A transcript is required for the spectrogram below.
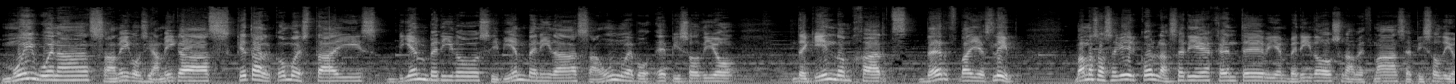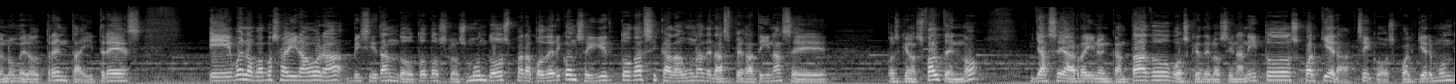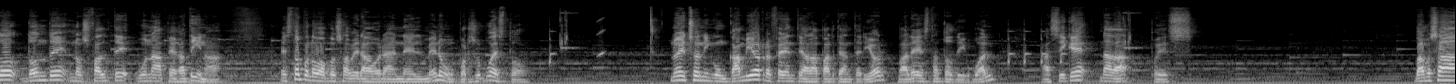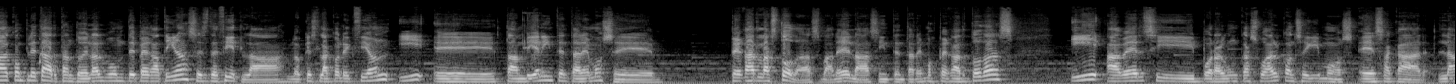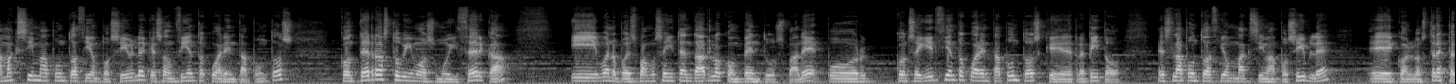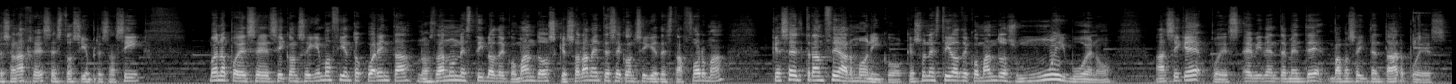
Muy buenas amigos y amigas, ¿qué tal? ¿Cómo estáis? Bienvenidos y bienvenidas a un nuevo episodio de Kingdom Hearts Birth by Sleep. Vamos a seguir con la serie, gente, bienvenidos una vez más, episodio número 33. Y bueno, vamos a ir ahora visitando todos los mundos para poder conseguir todas y cada una de las pegatinas eh, pues que nos falten, ¿no? Ya sea Reino Encantado, Bosque de los Enanitos, cualquiera, chicos, cualquier mundo donde nos falte una pegatina. Esto pues lo vamos a ver ahora en el menú, por supuesto. No he hecho ningún cambio referente a la parte anterior, ¿vale? Está todo igual. Así que, nada, pues... Vamos a completar tanto el álbum de pegatinas, es decir, la, lo que es la colección, y eh, también intentaremos eh, pegarlas todas, ¿vale? Las intentaremos pegar todas y a ver si por algún casual conseguimos eh, sacar la máxima puntuación posible, que son 140 puntos. Con Terra estuvimos muy cerca. Y bueno, pues vamos a intentarlo con Ventus, ¿vale? Por conseguir 140 puntos, que repito, es la puntuación máxima posible, eh, con los tres personajes, esto siempre es así. Bueno, pues eh, si conseguimos 140, nos dan un estilo de comandos que solamente se consigue de esta forma, que es el trance armónico, que es un estilo de comandos muy bueno. Así que, pues, evidentemente, vamos a intentar, pues,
